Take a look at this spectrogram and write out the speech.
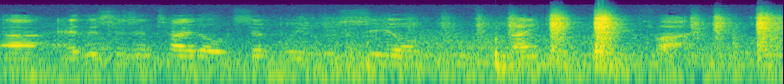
uh, and this is entitled simply Lucille, 1935.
